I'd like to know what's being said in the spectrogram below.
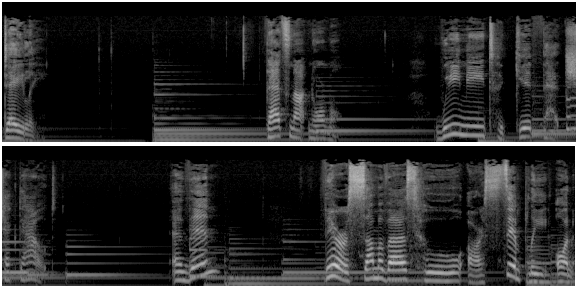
daily. That's not normal. We need to get that checked out. And then there are some of us who are simply on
